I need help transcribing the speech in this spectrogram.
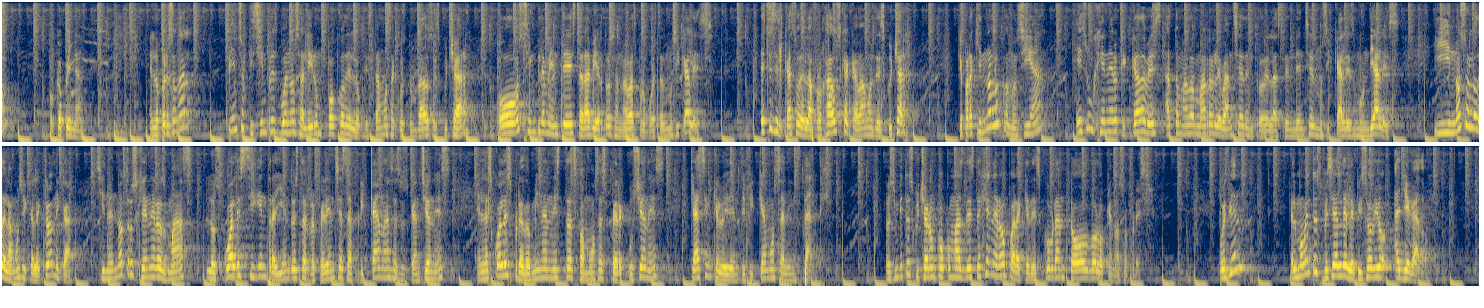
¿O qué opinan? En lo personal, pienso que siempre es bueno salir un poco de lo que estamos acostumbrados a escuchar o simplemente estar abiertos a nuevas propuestas musicales. Este es el caso del Afro House que acabamos de escuchar, que para quien no lo conocía, es un género que cada vez ha tomado más relevancia dentro de las tendencias musicales mundiales, y no solo de la música electrónica, sino en otros géneros más, los cuales siguen trayendo estas referencias africanas a sus canciones, en las cuales predominan estas famosas percusiones que hacen que lo identifiquemos al instante. Los invito a escuchar un poco más de este género para que descubran todo lo que nos ofrece. Pues bien, el momento especial del episodio ha llegado.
